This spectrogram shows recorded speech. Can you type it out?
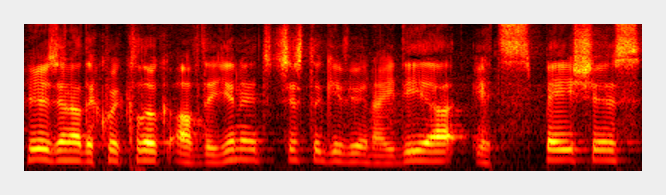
Here's another quick look of the unit, just to give you an idea. It's spacious.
